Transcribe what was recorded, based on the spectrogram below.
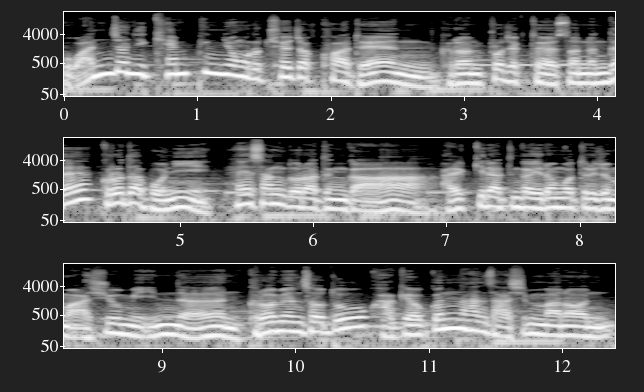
완전히 캠핑용으로 최적화된 그런 프로젝터였었는데 그러다 보니 해상도라든가 밝기라든가 이런 것들이 좀 아쉬움이 있는 그러면서도 가격은 한 40만 원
